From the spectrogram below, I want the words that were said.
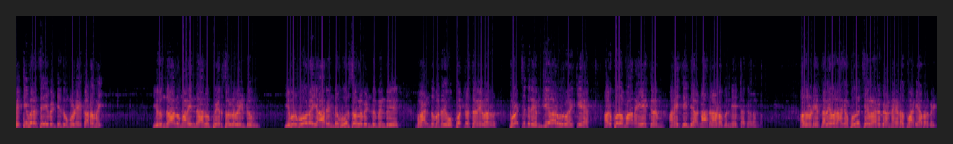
வெற்றி பெற செய்ய வேண்டியது உங்களுடைய கடமை. இருந்தாலும் மறைந்தாலும் பெயர் சொல்ல வேண்டும். இவர் போல யார் என்று ஊர் சொல்ல வேண்டும் என்று வாழ்ந்து வந்த ஒப்பற்ற தலைவர் புரட்சி திரு எம்ஜிஆர் உருவாக்கிய அற்புதமான இயக்கம் அனைத்து இந்திய அண்ணா திராவிட முன்னேற்ற கழகம். அதனுடைய தலைவராக பொதுச் செயலாளர் அண்ணன் எடப்பாடி அவர்கள்.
